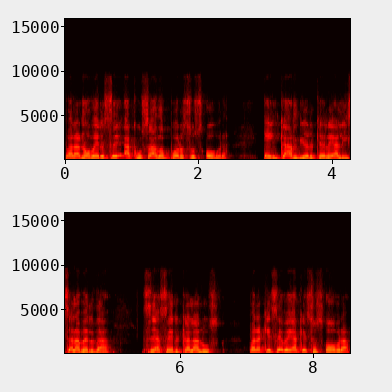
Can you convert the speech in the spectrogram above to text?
para no verse acusado por sus obras. En cambio, el que realiza la verdad se acerca a la luz para que se vea que sus obras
